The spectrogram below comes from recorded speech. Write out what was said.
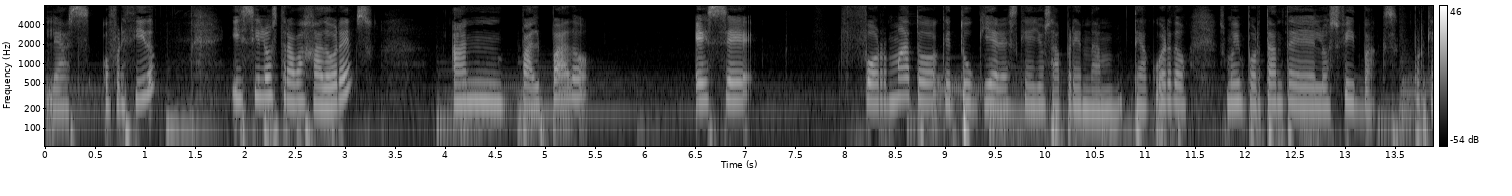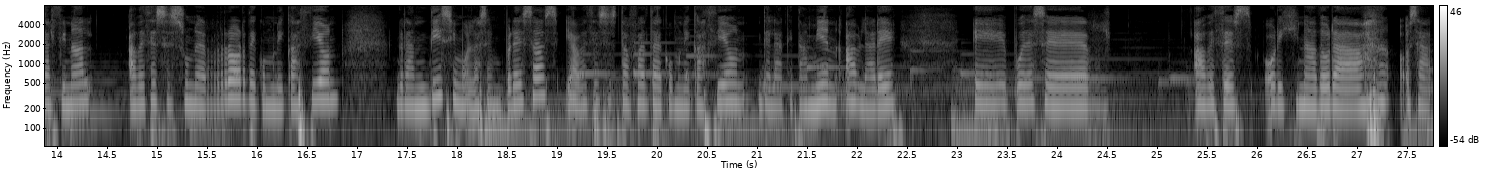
le has ofrecido y si los trabajadores han palpado ese formato que tú quieres que ellos aprendan, ¿de acuerdo? Es muy importante los feedbacks, porque al final a veces es un error de comunicación grandísimo en las empresas y a veces esta falta de comunicación, de la que también hablaré, eh, puede ser a veces originadora, o sea,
